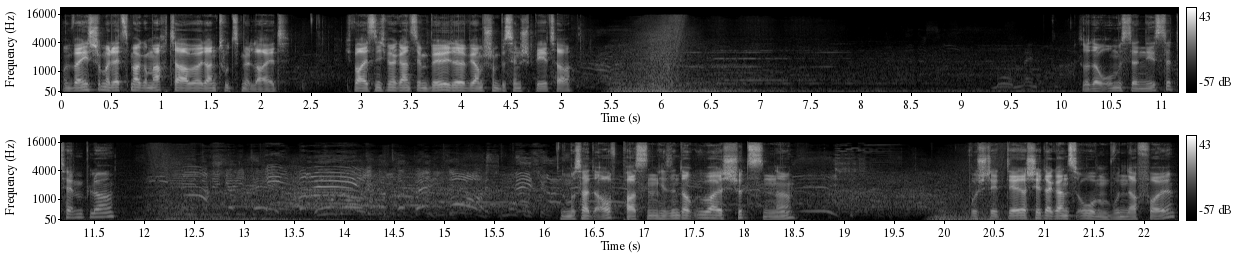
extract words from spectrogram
Und wenn ich es schon mal letztes Mal gemacht habe, dann tut's mir leid. Ich war jetzt nicht mehr ganz im Bilde, wir haben schon ein bisschen später. So, da oben ist der nächste Templer. Du musst halt aufpassen, hier sind auch überall Schützen, ne? Wo steht der? Da steht er ganz oben, wundervoll.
